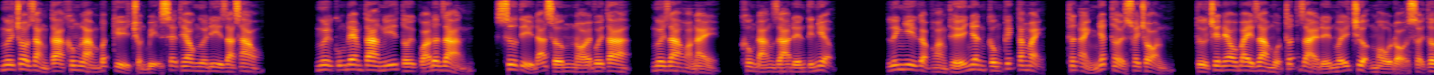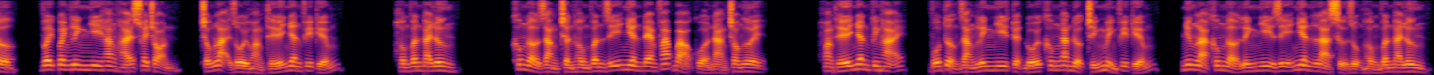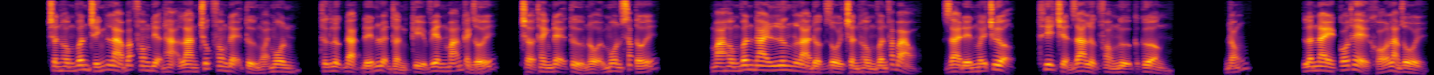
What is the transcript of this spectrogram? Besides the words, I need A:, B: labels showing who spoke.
A: ngươi cho rằng ta không làm bất kỳ chuẩn bị sẽ theo ngươi đi ra sao? Ngươi cũng đem ta nghĩ tới quá đơn giản, sư tỷ đã sớm nói với ta, ngươi ra hỏa này, không đáng giá đến tín nhiệm. Linh nhi gặp hoàng thế nhân công kích tăng mạnh, thân ảnh nhất thời xoay tròn, từ trên eo bay ra một thất dài đến mấy trượng màu đỏ sợi tơ, vây quanh linh nhi hăng hái xoay tròn, chống lại rồi hoàng thế nhân phi kiếm. Hồng vân đai lưng. Không ngờ rằng trần hồng vân dĩ nhiên đem pháp bảo của nàng cho ngươi. Hoàng thế nhân kinh hãi, vốn tưởng rằng linh nhi tuyệt đối không ngăn được chính mình phi kiếm, nhưng là không ngờ linh nhi dĩ nhiên là sử dụng hồng vân đai lưng trần hồng vân chính là bắc phong điện hạ lan trúc phong đệ tử ngoại môn, thực lực đạt đến luyện thần kỳ viên mãn cảnh giới, trở thành đệ tử nội môn sắp tới. Mà hồng vân đai lưng là được rồi trần hồng vân pháp bảo, dài đến mấy trượng, thi triển ra lực phòng ngự cực cường. Đóng. Lần này có thể khó làm rồi.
